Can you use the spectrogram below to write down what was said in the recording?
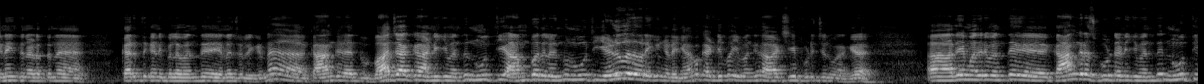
இணைந்து நடத்தின கருத்து கணிப்பில் வந்து என்ன சொல்லியிருக்குன்னா காங்கிரஸ் பாஜக அணிக்கு வந்து நூற்றி ஐம்பதுலேருந்து நூற்றி எழுபது வரைக்கும் கிடைக்கும். அப்போ கண்டிப்பாக இவங்க ஆட்சியை பிடிச்சிருவாங்க. அதே மாதிரி வந்து காங்கிரஸ் கூட்டணிக்கு வந்து நூற்றி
